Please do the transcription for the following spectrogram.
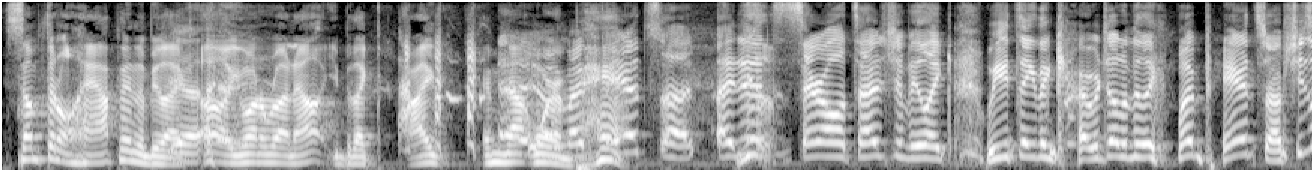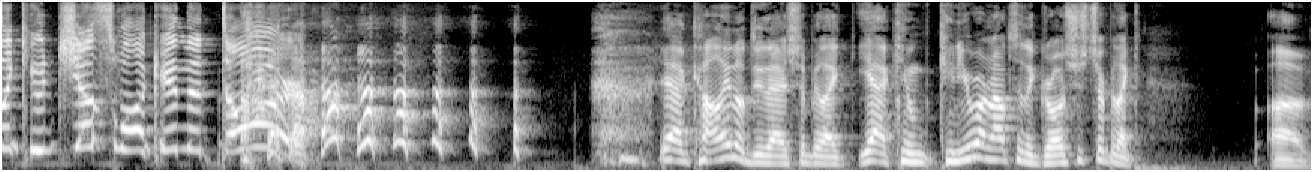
something will happen and be like, Yeah. oh, you want to run out? You'd be like, I am not wearing my pants. pants on. I did it to Sarah all the time. She'll be like, "Will you take the garbage out?" I'll be like, "My pants are off." She's like, "You just walk in the door." Yeah, Colleen will do that. She'll be like, yeah, can can you run out to the grocery store? Be like, uh.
